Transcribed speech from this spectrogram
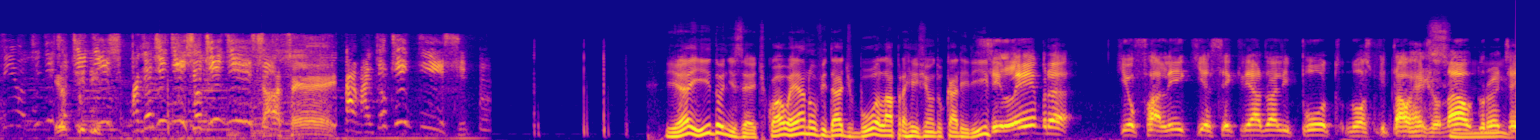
Eu te disse, eu te disse, mas eu te disse, eu te disse. Já sei. Ah, mas eu te disse. E aí, Donizete, qual é a novidade boa lá para a região do Cariri? Se lembra que eu falei que ia ser criado um heliponto no hospital regional Sim. durante a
